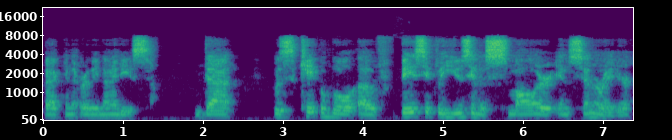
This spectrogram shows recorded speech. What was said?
back in the early 90s, that was capable of basically using a smaller incinerator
